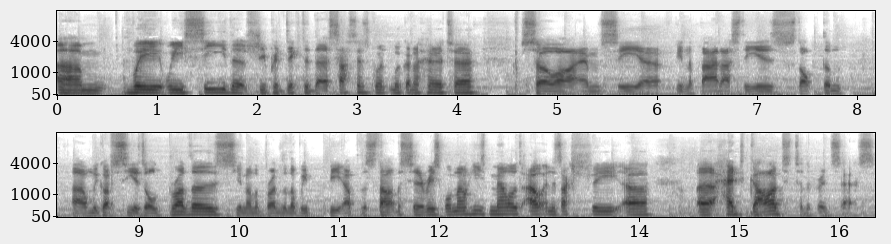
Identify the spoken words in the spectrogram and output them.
Um, we we see that she predicted that assassins were going to hurt her, so our MC, uh, being the badass he is, stopped them. Um, we got to see his old brothers, you know, the brother that we beat up at the start of the series. Well, now he's mellowed out and is actually uh, a head guard to the princess.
